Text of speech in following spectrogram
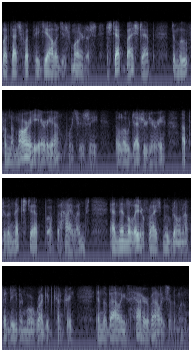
But that's what the geologists wanted us, step by step, to move from the Mare area, which is the, the low desert area, up to the next step of the highlands, and then the later flights moved on up into even more rugged country in the valleys, higher valleys of the moon.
